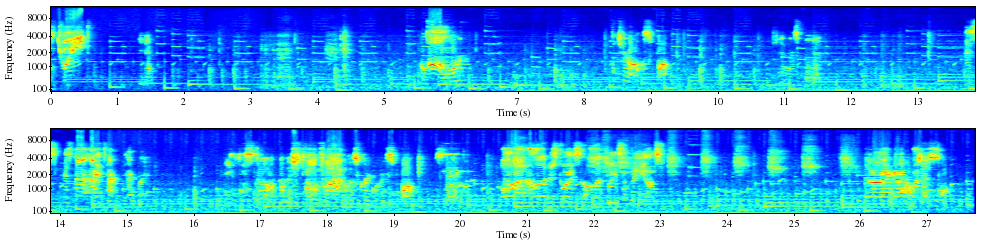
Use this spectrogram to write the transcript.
Straight. Yeah. Oh. That's your own spot. In this bed. It's, it's not nighttime yet, right? You can still put a stone for the screen where his spot is. Hold on, I'm gonna just do it. I'm gonna do some videos. Alright, guys,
